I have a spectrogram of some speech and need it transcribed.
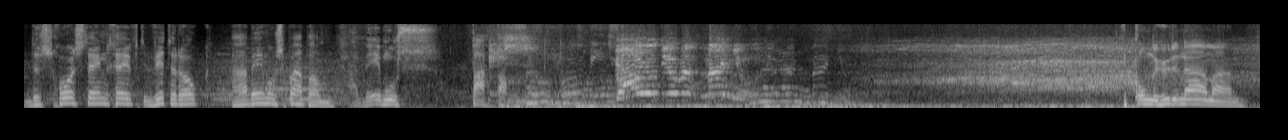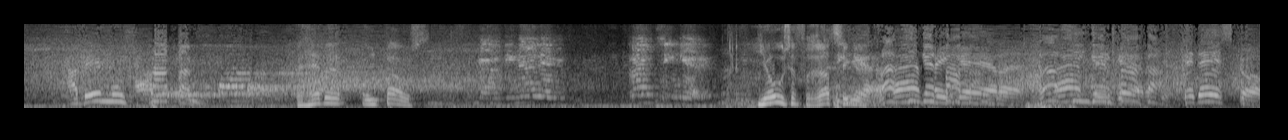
De schoorsteen geeft witte rook. Habemus papam. Habemus papam. Gaudium magnum. Ik kondig u de naam aan. Habemus papam. We hebben een paus. Jozef Ratzinger. Ratzinger Papa. Ratzinger Papa. Tedesco.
